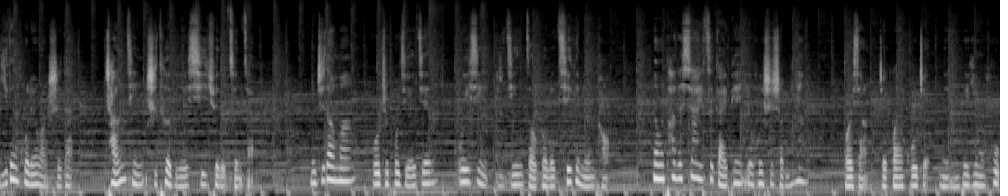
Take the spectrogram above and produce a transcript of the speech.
移动互联网时代，场景是特别稀缺的存在，你知道吗？不知不觉间，微信已经走过了七个年头。那么他的下一次改变又会是什么样？我想这关乎着每一位用户。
